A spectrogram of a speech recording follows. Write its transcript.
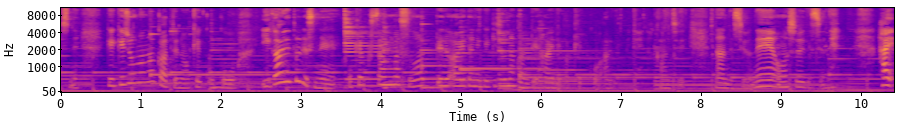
ですね。劇場の中っていうのは結構こう意外とですねお客さんが座ってる間に劇場の中に出入りが結構あるみたいな感じなんですよね。面白いですよね。はい。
